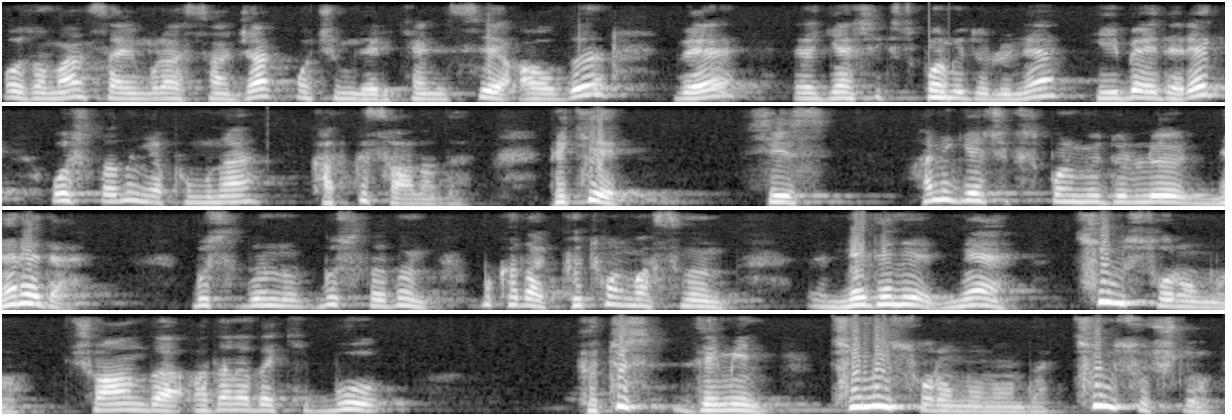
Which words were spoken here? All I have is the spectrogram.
O zaman Sayın Murat Sancak o çimleri kendisi aldı ve Gençlik Spor Müdürlüğü'ne hibe ederek o stadın yapımına katkı sağladı. Peki siz hani Gençlik Spor Müdürlüğü nerede? Bu stadın, bu stadın bu kadar kötü olmasının nedeni ne? Kim sorumlu? Şu anda Adana'daki bu kötü zemin kimin sorumluluğunda? Kim suçlu?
